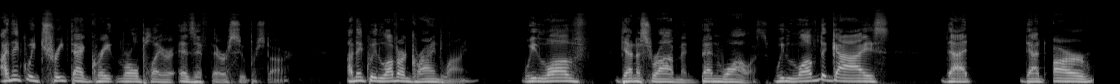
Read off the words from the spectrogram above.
I think we treat that great role player as if they're a superstar. I think we love our grind line. We love Dennis Rodman, Ben Wallace. We love the guys that that are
